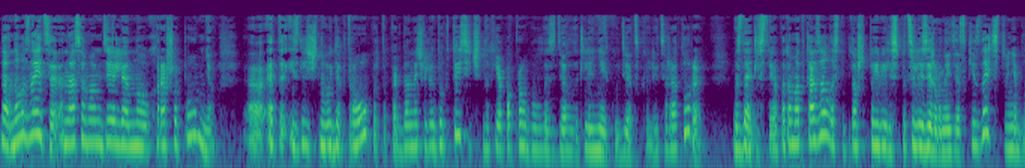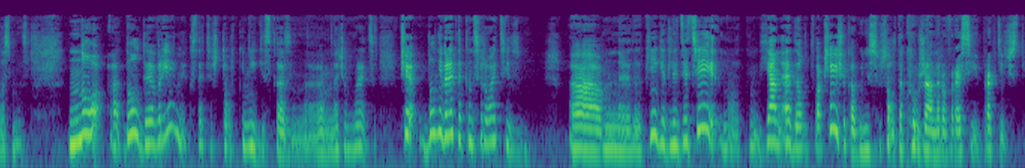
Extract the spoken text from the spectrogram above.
Да, но вы знаете, на самом деле, ну, хорошо помню, э, это из личного некоторого опыта, когда в начале 2000-х я попробовала сделать линейку детской литературы – в издательстве. Я потом отказалась, ну, потому что появились специализированные детские издательства, не было смысла. Но а, долгое время, кстати, что в книге сказано, на чем говорится, вообще был невероятный консерватизм. Э, книги для детей, ну, Young Adult вообще еще как бы не существовал такого жанра в России практически.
